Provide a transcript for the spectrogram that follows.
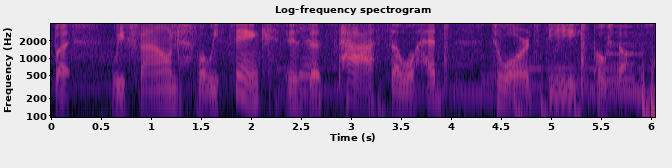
but we found what we think is Yeah. the path that will head towards the post office.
